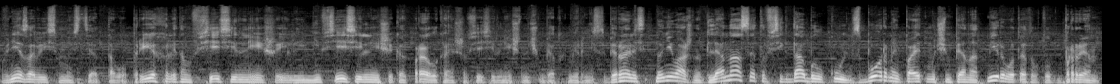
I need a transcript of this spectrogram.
Вне зависимости от того, приехали там все сильнейшие или не все сильнейшие. Как правило, конечно, все сильнейшие на чемпионатах мира не собирались. Но неважно, для нас это всегда был культ сборной, поэтому чемпионат мира, вот этот вот бренд,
